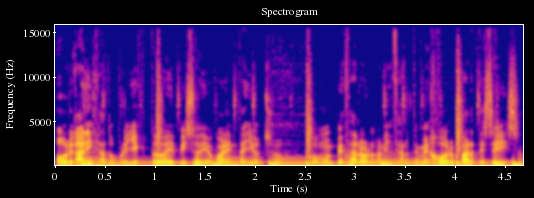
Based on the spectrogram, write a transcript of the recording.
Organiza tu proyecto, episodio 48. Cómo empezar a organizarte mejor, parte 6.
